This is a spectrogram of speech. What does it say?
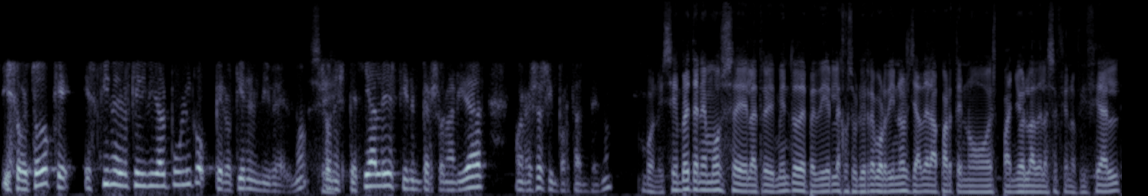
y sobre todo que es cine del que divide al público, pero tiene el nivel, ¿no? Son especiales, tienen personalidad, bueno, eso es importante, ¿no? Bueno, y siempre tenemos el atrevimiento de pedirle a José Luis Rebordinos, ya de la parte no española de la sección oficial,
